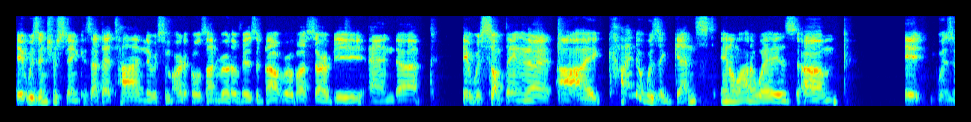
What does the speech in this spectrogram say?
it was interesting because at that time there was some articles on RotoViz about robust RB, and uh, it was something that I kind of was against in a lot of ways. Um, it was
